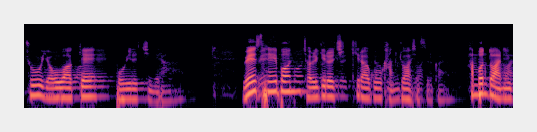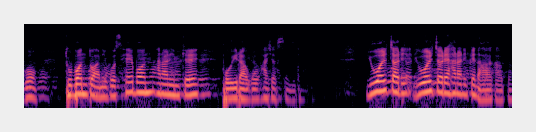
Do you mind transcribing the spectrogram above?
주 여호와께 보일지니라. 왜 세 번 절기를 지키라고 강조하셨을까요? 한 번도 아니고 두 번도 아니고 세 번 하나님께 보이라고 하셨습니다. 6월절에 6월절에 하나님께 나아가고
